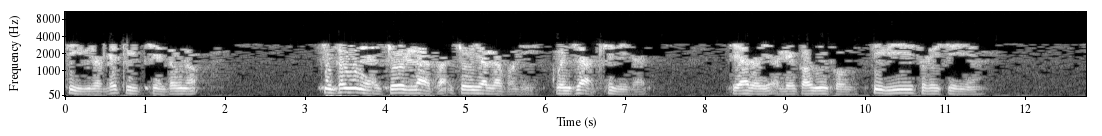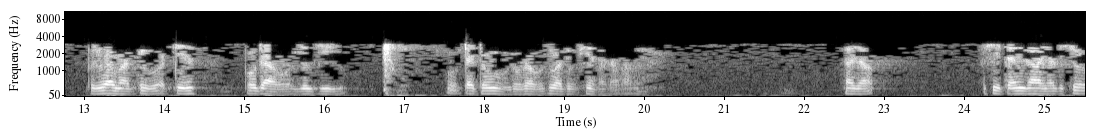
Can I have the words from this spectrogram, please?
ကြည့်ပြီးတော့လက်တွေ့ကျင့်သုံးတော့ ကျင့်သုံးတဲ့အကျိုးလာပါအကျိုးရလာပါလေ၊ကိုယ်ကြဖြစ်နေတာတရားတော်ရဲ့အလေကောင်းကြီးကိုသိပြီဆိုလို့ရှိရင်ဘုရားမှာသူ့ကိုအတင်းဗုဒ္ဓကိုယုံကြည်ဟိုတိုက်တွန်းလို့တော့သူ့အတူဖြစ်လာတာပါပဲဒါကြောင့်အရှိတိုင်းသားရတချို့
